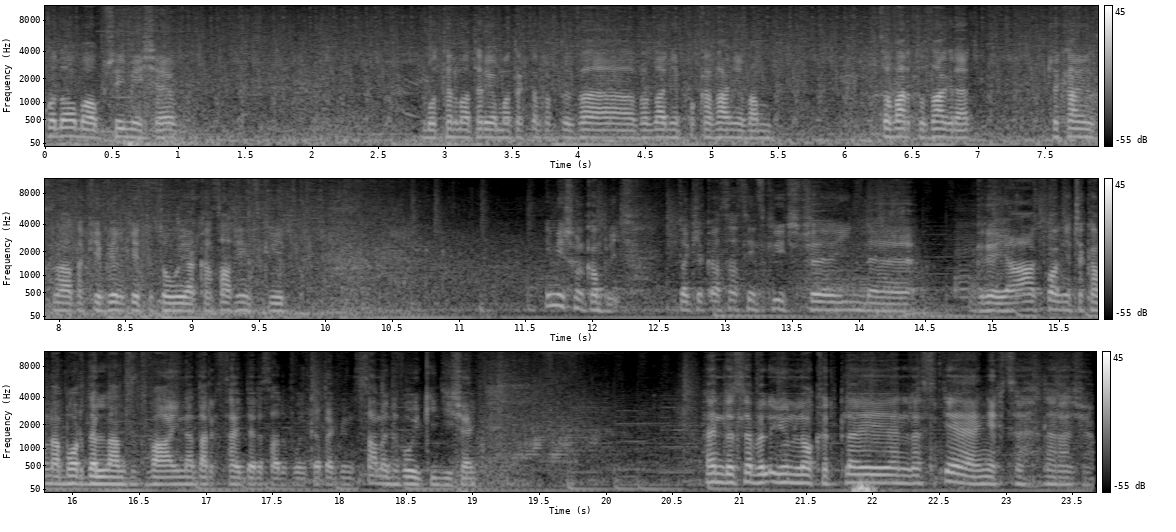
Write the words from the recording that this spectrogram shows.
podobał, przyjmie się. Bo ten materiał ma tak naprawdę za zadanie pokazanie wam, co warto zagrać czekając na takie wielkie tytuły jak Assassin's Creed i Mission Complete. Tak jak Assassin's Creed czy inne gry. Ja aktualnie czekam na Borderlands 2 i na Darksidersa 2, tak więc same dwójki dzisiaj. Endless Level i Unlocked Play, Endless... Nie, nie chcę na razie.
